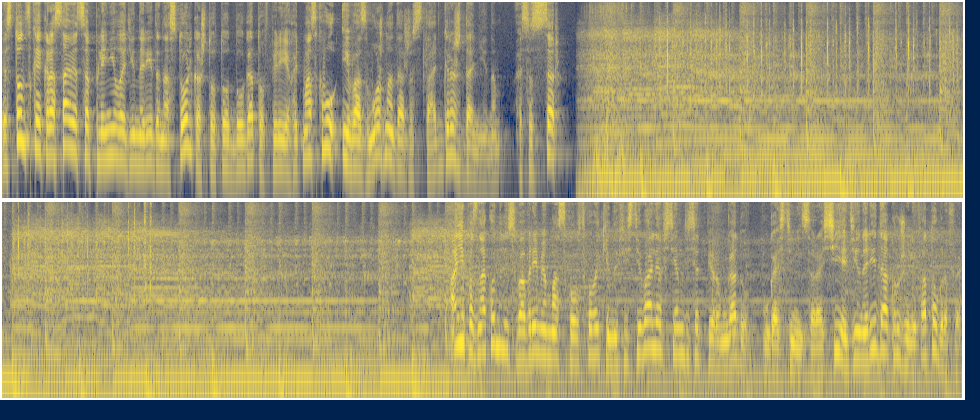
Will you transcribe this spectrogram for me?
Эстонская красавица пленила Дина Рида настолько, что тот был готов переехать в Москву и, возможно, даже стать гражданином СССР. Они познакомились во время Московского кинофестиваля в 1971 году. У гостиницы «Россия» Дина Рида окружили фотографы.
